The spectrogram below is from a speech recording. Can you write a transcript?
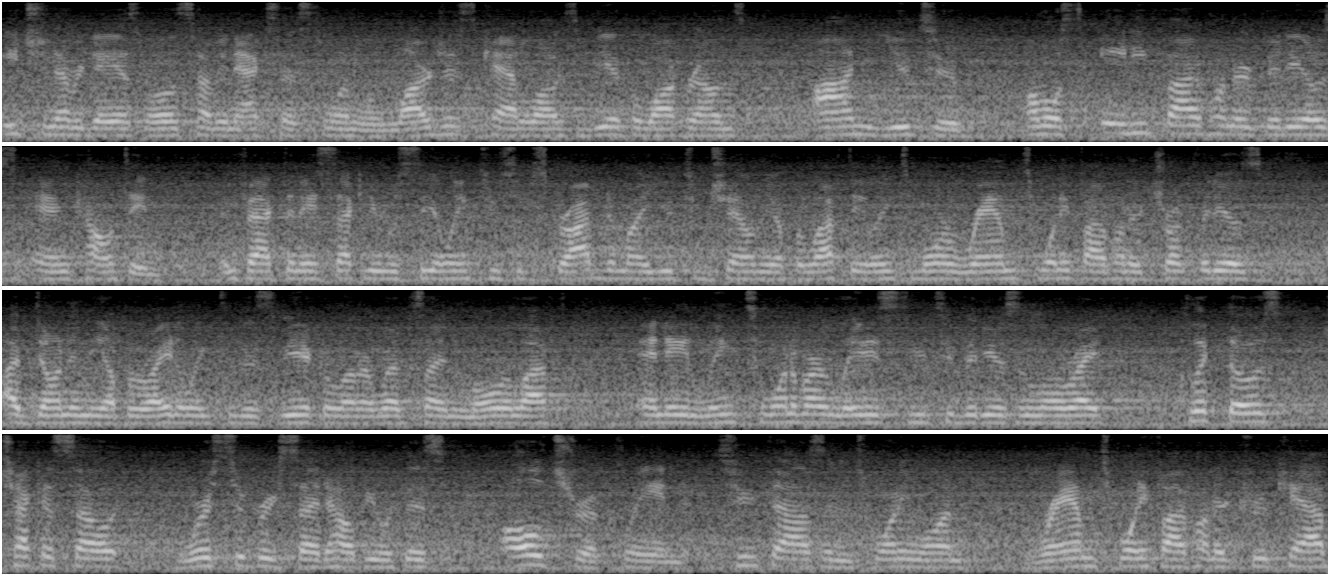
each and every day, as well as having access to one of the largest catalogs of vehicle walkarounds on YouTube. Almost 8,500 videos and counting. In fact, in a second you will see a link to subscribe to my YouTube channel in the upper left, a link to more Ram 2500 truck videos I've done in the upper right, a link to this vehicle on our website in the lower left, and a link to one of our latest YouTube videos in the lower right. Click those, check us out. We're super excited to help you with this ultra clean 2021 Ram 2500 Crew Cab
